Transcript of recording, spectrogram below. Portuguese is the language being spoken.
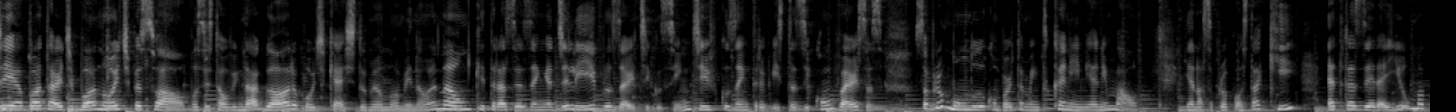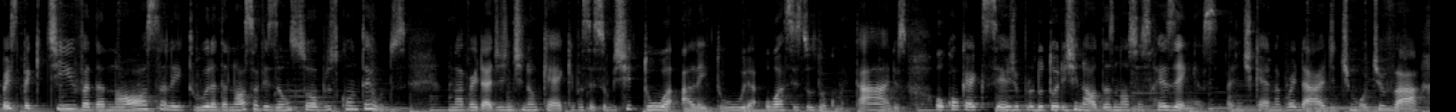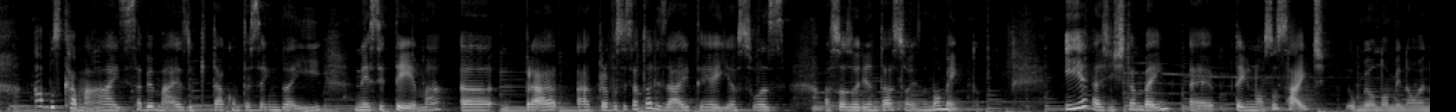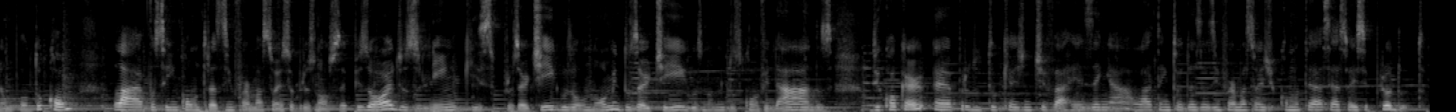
dia, boa tarde, boa noite, pessoal. Você está ouvindo agora o podcast do Meu Nome Não É Não, que traz resenha de livros, artigos científicos, entrevistas e conversas sobre o mundo do comportamento canino e animal. E a nossa proposta aqui é trazer aí uma perspectiva da nossa leitura, da nossa visão sobre os conteúdos. Na verdade, a gente não quer que você substitua a leitura ou assista os documentários ou qualquer que seja o produto original das nossas resenhas. A gente quer, na verdade, te motivar a buscar mais saber mais do que está acontecendo aí nesse tema uh, ah, para uh, você se atualizar e ter aí as suas, as suas orientações no momento. E a gente também é, tem o nosso site, o meu nome não é não.com. Lá você encontra as informações sobre os nossos episódios, links para os artigos, ou o nome dos artigos, nome dos convidados, de qualquer é, produto que a gente vá resenhar. Lá tem todas as informações de como ter acesso a esse produto.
